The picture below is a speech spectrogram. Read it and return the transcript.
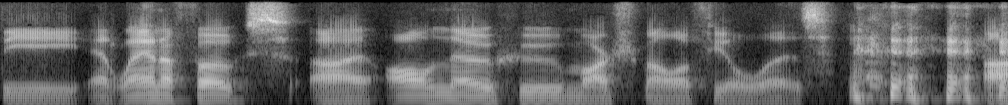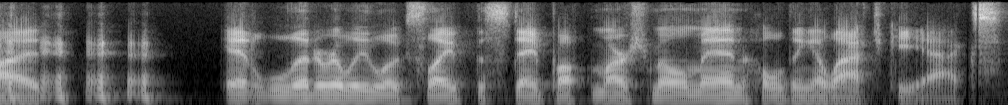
the Atlanta folks uh, all know who Marshmallow Fjul is. Uh, it literally looks like the Stay Puft Marshmallow Man holding a latchkey axe.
